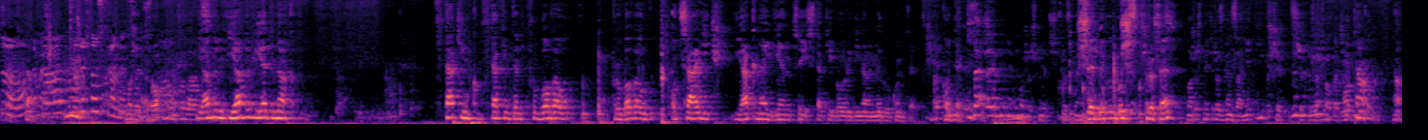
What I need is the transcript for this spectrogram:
No, to może w tą stronę. Może drobną kolację. Ja bym, ja bym jednak w takim, w takim ten próbował, próbował ocalić jak najwięcej z takiego oryginalnego kontekstu. e, Możesz mieć rozwiązanie, proszę? możesz mieć rozwiązanie i przypis, żeby zachować No, tak, tak.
